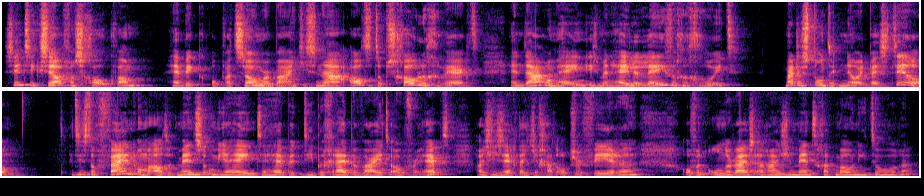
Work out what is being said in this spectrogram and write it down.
Sinds ik zelf van school kwam, heb ik op wat zomerbaantjes na altijd op scholen gewerkt en daaromheen is mijn hele leven gegroeid. Maar daar stond ik nooit bij stil. Het is toch fijn om altijd mensen om je heen te hebben die begrijpen waar je het over hebt, als je zegt dat je gaat observeren of een onderwijsarrangement gaat monitoren?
